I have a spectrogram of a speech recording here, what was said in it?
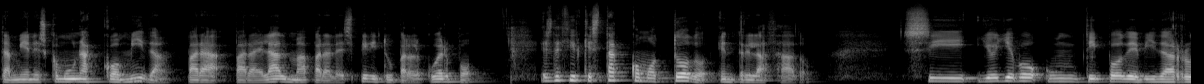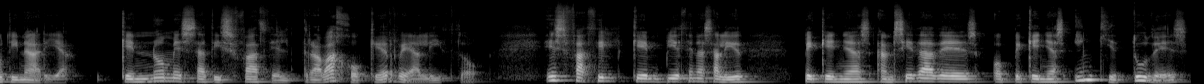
también es como una comida para, para el alma, para el espíritu, para el cuerpo. Es decir, que está como todo entrelazado. Si yo llevo un tipo de vida rutinaria que no me satisface el trabajo que realizo, es fácil que empiecen a salir pequeñas ansiedades o pequeñas inquietudes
